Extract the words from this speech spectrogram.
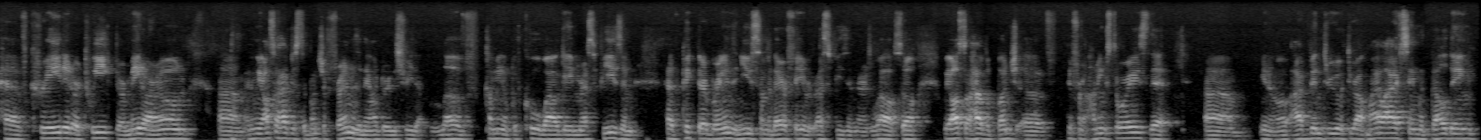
have created or tweaked or made our own. Um, and we also have just a bunch of friends in the outdoor industry that love coming up with cool wild game recipes and have picked their brains and used some of their favorite recipes in there as well. So we also have a bunch of different hunting stories that um, you know I've been through throughout my life. Same with Belding.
